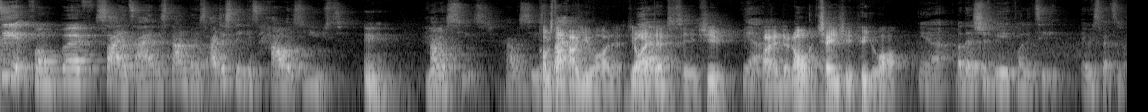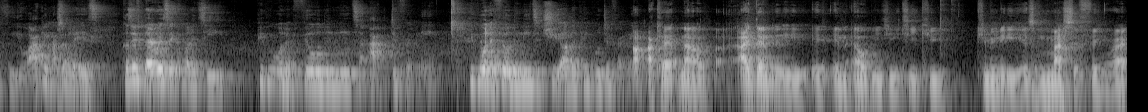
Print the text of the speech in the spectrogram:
see it from both sides. I understand both. I just think it's how it's used. Mm, How yeah. it's used. How it's used. Comes But- down how you are, in it. Your Yeah. identity is you. Yeah. No one can change who, who you are. Yeah, but there should be equality irrespective of who you are. I think that's what it is. Because if there is equality, people wouldn't feel the need to act differently. People wouldn't feel the need to treat other people differently. Uh, Okay, now identity in LGBTQ community is a massive thing, right?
